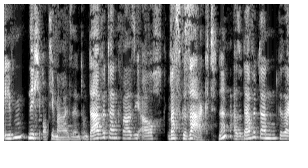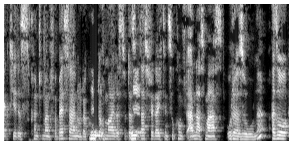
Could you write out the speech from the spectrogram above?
eben nicht optimal sind. Und da wird dann quasi auch was gesagt. Ne? Also da wird dann gesagt, hier, das könnte man verbessern oder guck doch mal, dass du das, das vielleicht in Zukunft anders machst oder so. Ne? Also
